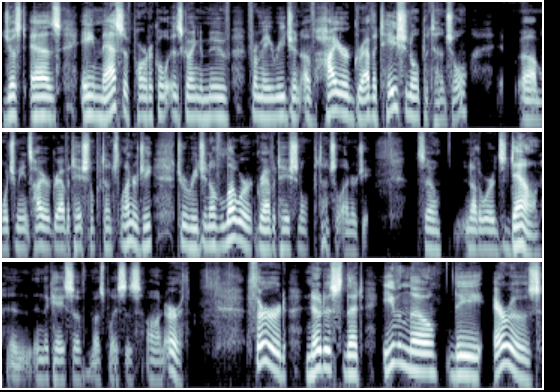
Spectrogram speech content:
just as a massive particle is going to move from a region of higher gravitational potential um, which means higher gravitational potential energy, to a region of lower gravitational potential energy. So, in other words, down in, in the case of most places on Earth. Third, notice that even though the arrows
